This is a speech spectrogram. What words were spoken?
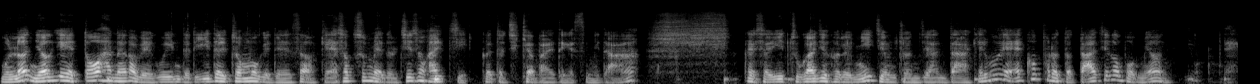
물론 여기에 또 하나가 외국인들이 이들 종목에 대해서 계속 순매도를 지속할지 그것도 지켜봐야 되겠습니다. 그래서 이 두 가지 흐름이 지금 존재한다. 결국에 에코프로도 따지고 보면 네,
